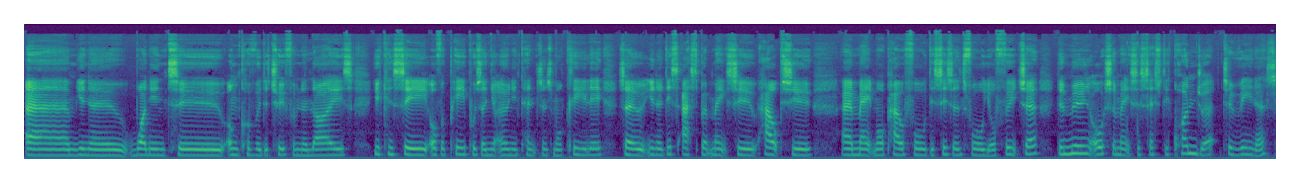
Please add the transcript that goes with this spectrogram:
Um, you know, wanting to uncover the truth from the lies. You can see other people's and your own intentions more clearly. So, you know, this aspect makes you, helps you and make more powerful decisions for your future. The moon also makes a sesquiquadrate to Venus,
